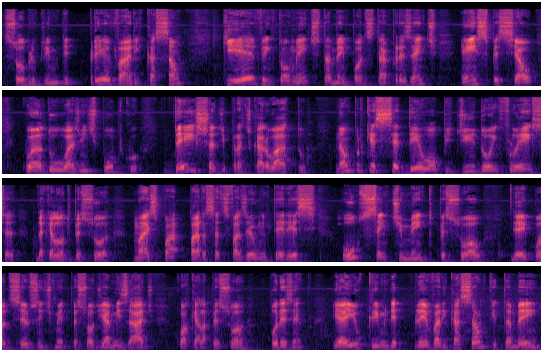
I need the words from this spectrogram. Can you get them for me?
sobre o crime de prevaricação, que eventualmente também pode estar presente, em especial quando o agente público deixa de praticar o ato não porque cedeu ao pedido ou influência daquela outra pessoa, mas pa para satisfazer um interesse ou sentimento pessoal. E aí pode ser o sentimento pessoal de amizade com aquela pessoa, por exemplo. E aí o crime de prevaricação, que também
